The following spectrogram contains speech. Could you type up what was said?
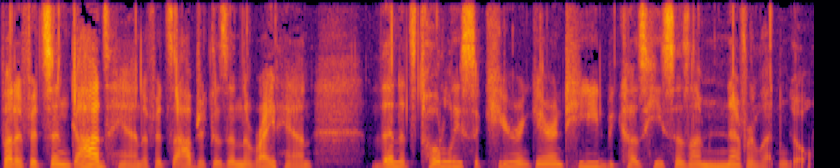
But if it's in God's hand, if its object is in the right hand, then it's totally secure and guaranteed because He says, I'm never letting go.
